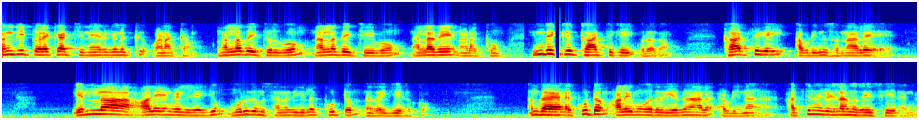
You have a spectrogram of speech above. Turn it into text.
தந்தி தொலைக்காட்சி நேயர்களுக்கு வணக்கம். நல்லதை சொல்வோம் நல்லதை செய்வோம் நல்லதே நடக்கும். இன்றைக்கு கார்த்திகை விரதம். கார்த்திகை அப்படின்னு சொன்னாலே எல்லா ஆலயங்களிலேயும் முருகன் சன்னதியில் கூட்டம் நிறைய இருக்கும். அந்த கூட்டம் அலைமுகிறது எதனால அப்படின்னா அர்ச்சனைகள்லாம் நிறைய செய்கிறாங்க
